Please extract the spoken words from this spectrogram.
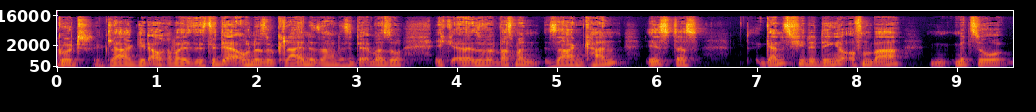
gut, klar, geht auch. Aber es sind ja auch nur so kleine Sachen. Das sind ja immer so, ich, also was man sagen kann, ist, dass ganz viele Dinge offenbar mit so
